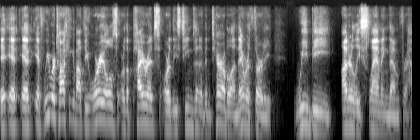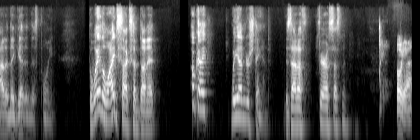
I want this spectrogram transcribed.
if, if we were talking about the Orioles or the Pirates or these teams that have been terrible and they were 30, we'd be utterly slamming them for how did they get in this point. The way the White Sox have done it, okay, we understand. Is that a fair assessment? Oh yeah,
